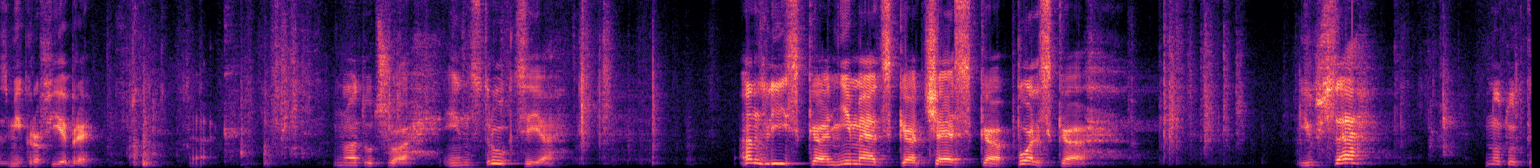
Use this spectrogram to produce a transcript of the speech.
з мікрофібри. Так. Ну а тут що? Інструкція. Англійська, німецька, чеська, польська. І все. Ну тут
